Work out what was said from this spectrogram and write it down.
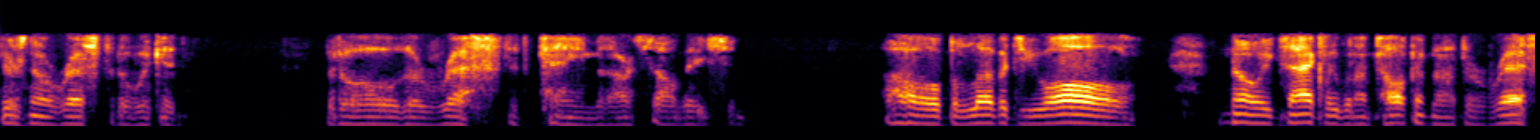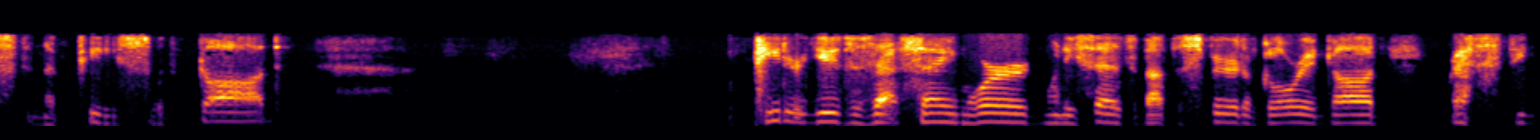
There's no rest to the wicked, but oh, the rest that came in our salvation. Oh, beloved, you all know exactly what I'm talking about the rest and the peace with God. Peter uses that same word when he says about the Spirit of glory of God resting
